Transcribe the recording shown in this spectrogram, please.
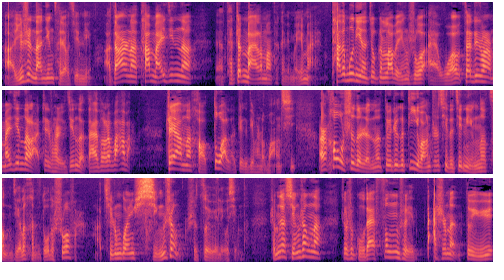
啊，于是南京才叫金陵啊。当然呢，他埋金呢，呃，他真埋了吗？他肯定没埋。他的目的呢，就跟老百姓说，哎，我在这地方埋金子了，这块有金子，大家都来挖吧。这样呢，好断了这个地方的王气。而后世的人呢，对这个帝王之气的金陵呢，总结了很多的说法啊。其中关于形胜是最为流行的。什么叫形胜呢？就是古代风水大师们对于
